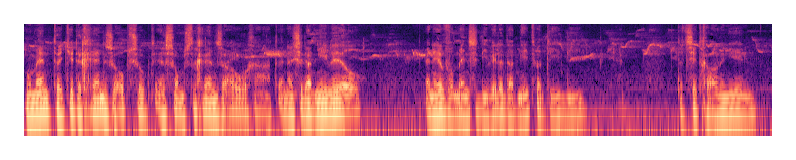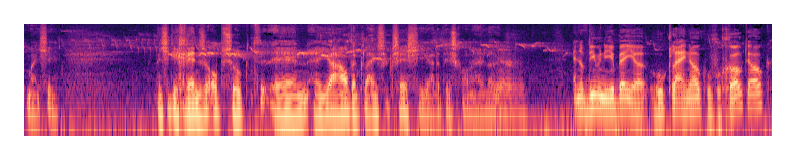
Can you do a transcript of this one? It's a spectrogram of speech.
moment dat je de grenzen opzoekt en soms de grenzen overgaat. En als je dat niet wil, en heel veel mensen die willen dat niet, want die, die, dat zit gewoon niet in. Maar als je, als je die grenzen opzoekt en, je haalt een klein succesje, ja, dat is gewoon heel leuk. En op die manier ben je, hoe klein ook, hoe groot ook,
